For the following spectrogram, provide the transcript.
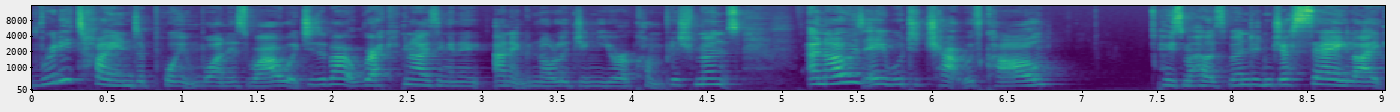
really tie into point one as well which is about recognizing and, and acknowledging your accomplishments. And i was able to chat with carl who's my husband and just say like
